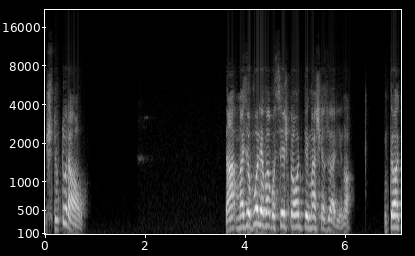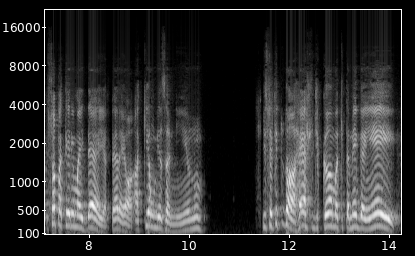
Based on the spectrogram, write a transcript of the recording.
Estrutural. Tá? Mas eu vou levar vocês para onde tem mais casuarina, ó. Então, só para terem uma ideia, pera aí, ó, aqui é um mezanino. Isso aqui tudo, ó, resto de cama que também ganhei.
